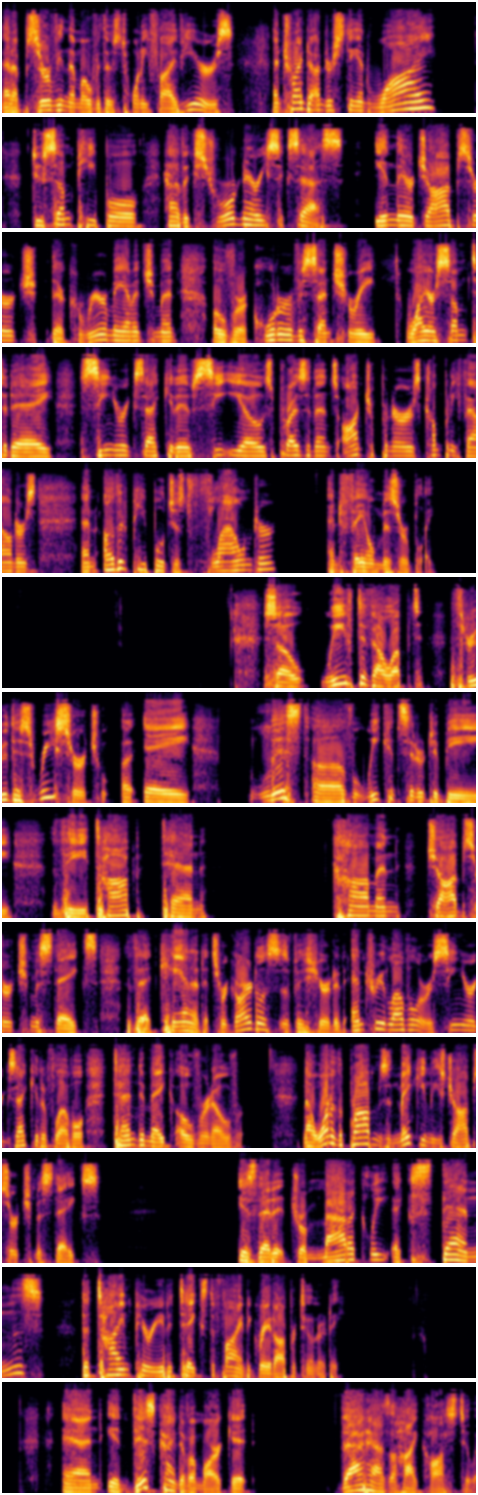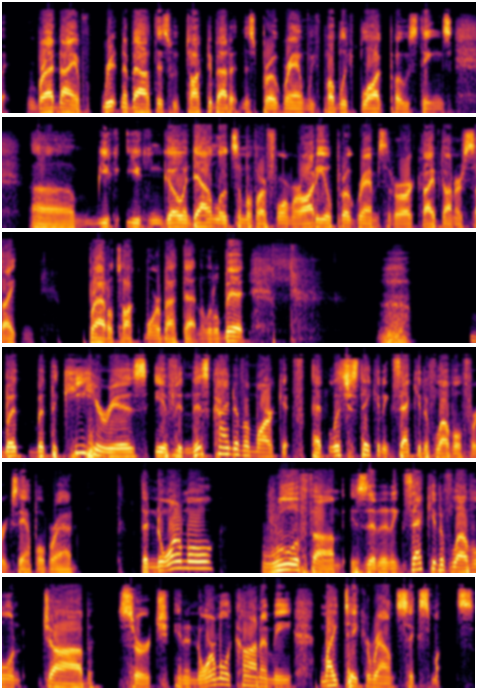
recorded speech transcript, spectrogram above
and observing them over those 25 years and trying to understand why do some people have extraordinary success in their job search, their career management over a quarter of a century? Why are some today senior executives, CEOs, presidents, entrepreneurs, company founders, and other people just flounder and fail miserably? So we've developed through this research a, a list of what we consider to be the top 10 common job search mistakes that candidates, regardless of if you're at an entry level or a senior executive level, tend to make over and over. Now, one of the problems in making these job search mistakes is that it dramatically extends the time period it takes to find a great opportunity. And in this kind of a market, that has a high cost to it. And Brad and I have written about this. We've talked about it in this program. We've published blog postings. Um, you, you can go and download some of our former audio programs that are archived on our site, and Brad will talk more about that in a little bit. But but the key here is if in this kind of a market, at let's just take an executive level for example, Brad, the normal rule of thumb is that an executive level job search in a normal economy might take around six months.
